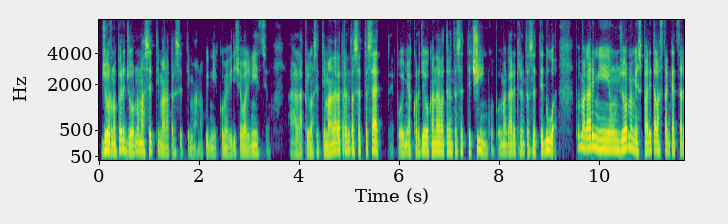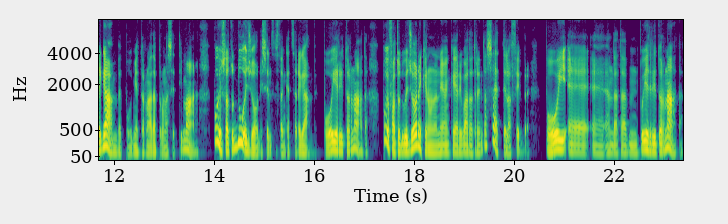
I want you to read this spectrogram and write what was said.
giorno per giorno, ma settimana per settimana. Quindi come vi dicevo all'inizio, alla prima settimana era 37,7, poi mi accorgevo che andava a 37,5, poi magari 37,2, poi magari mi un giorno mi è sparita la stanchezza alle gambe, poi mi è tornata per una settimana, poi ho stato 2 giorni senza stanchezza alle gambe, poi è ritornata, poi ho fatto 2 giorni che non è neanche arrivata a 37 la febbre, poi è è andata mhmm, poi è ritornata.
